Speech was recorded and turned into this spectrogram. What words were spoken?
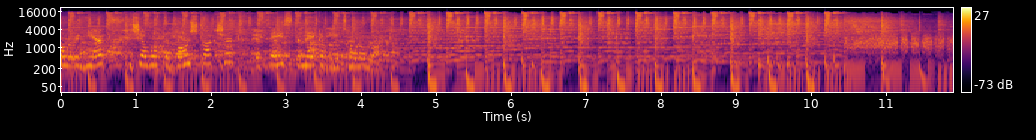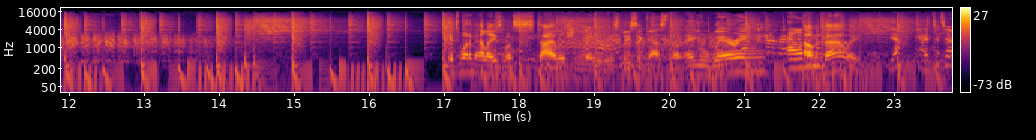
fuller in here to show off the bone structure, the face, the makeup, and the total look. It's one of LA's most stylish ladies, Lisa Gastineau, and you're wearing Alvin. Alvin Valley. Yeah, head to toe.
